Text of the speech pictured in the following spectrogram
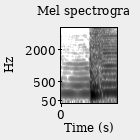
Bye.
